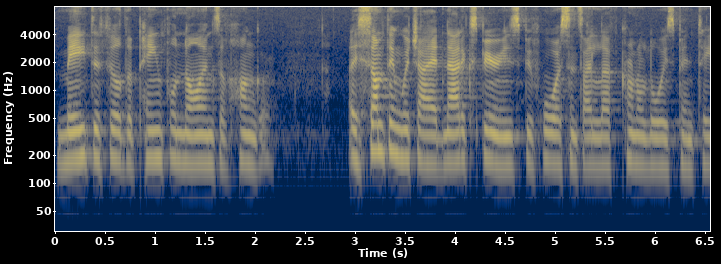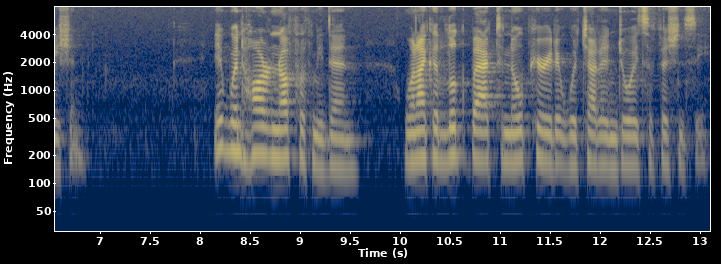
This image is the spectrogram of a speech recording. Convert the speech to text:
made to feel the painful gnawings of hunger, a something which I had not experienced before since I left Colonel Lloyd's plantation. It went hard enough with me then, when I could look back to no period at which I had enjoyed sufficiency.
